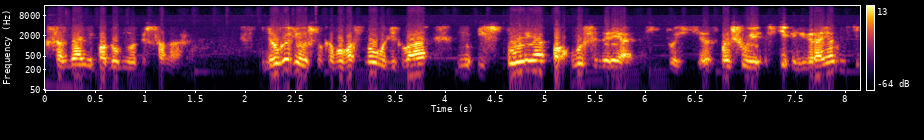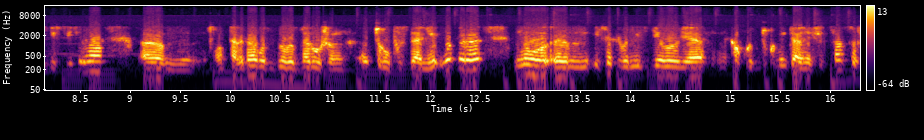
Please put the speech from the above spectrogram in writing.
в создании подобного персонажа. Другое дело, что как бы в основу легла ну, история, похожая на реальность. То есть э, с большой степенью вероятности действительно эм, тогда вот был обнаружен труп в здании оперы, но эм, из этого не сделали какую-то документальную фиксацию,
